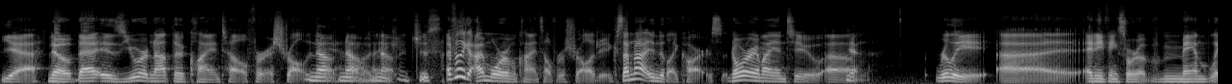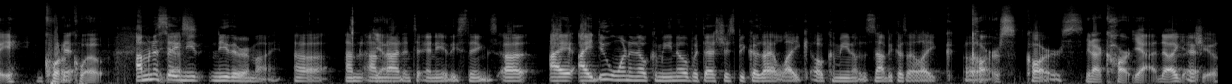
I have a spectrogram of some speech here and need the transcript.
Yeah, no, that is you are not the clientele for astrology. No, no, no. just I feel like I'm more of a clientele for astrology because I'm not into like cars, nor am I into um, Yeah. Really uh, anything sort of manly, quote unquote. I'm gonna say guess. neither, neither am I. Uh, I'm I'm Yeah. not into any of these things. Uh, I I do want an El Camino, but that's just because I like El Camino. It's not because I like uh, Cars. Cars. You're not car. Yeah, no, I get you.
